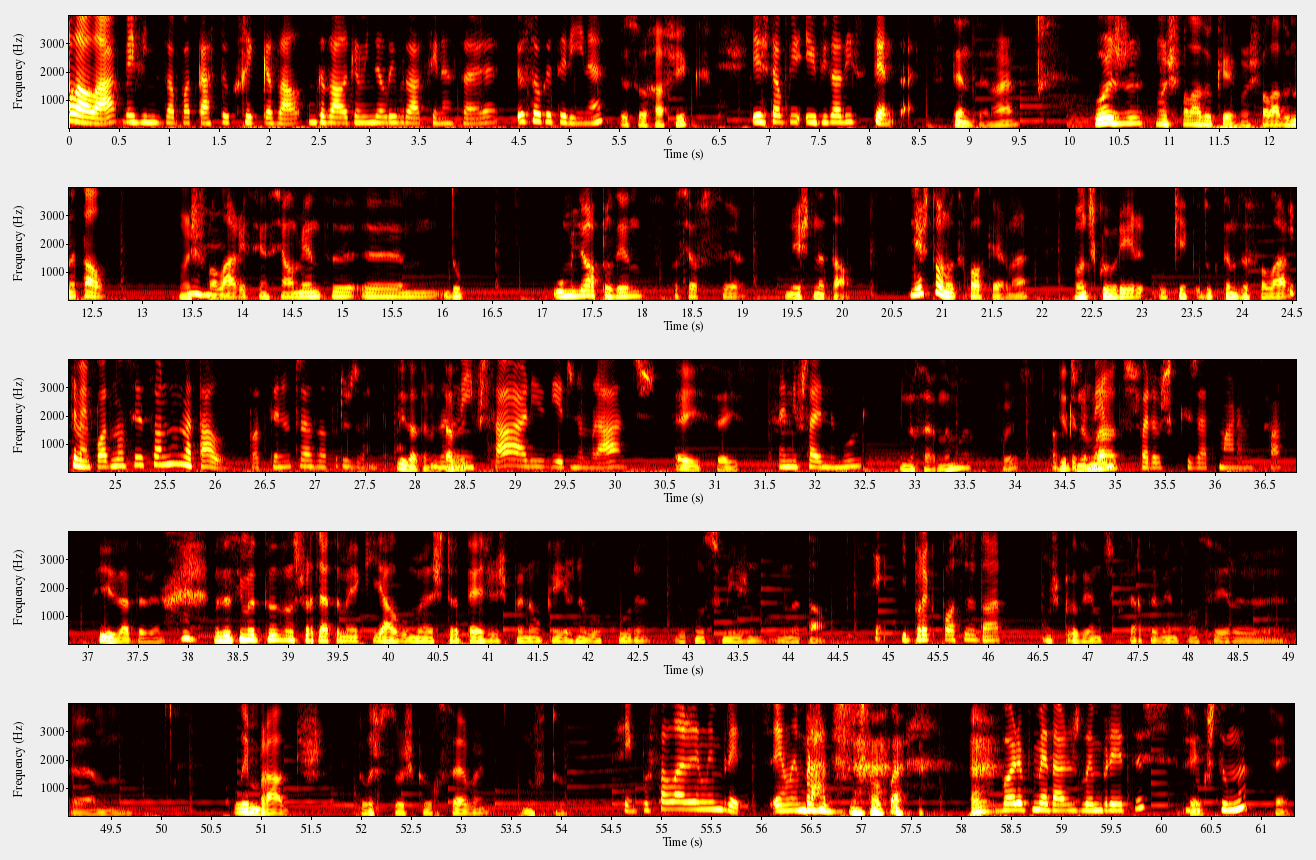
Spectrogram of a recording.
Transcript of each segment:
Olá, olá, bem-vindos ao podcast do Rico Casal, um casal a caminho da liberdade financeira. Eu sou a Catarina. Eu sou o Rafik. Este é o episódio 70. 70, não é? Hoje vamos falar do quê? Vamos falar do Natal. Vamos Uhum. falar essencialmente hum, do o melhor presente para se oferecer neste Natal. Neste ou noutro qualquer, não é? Vão descobrir o que é- do que estamos a falar. E também pode não ser só no Natal, pode ser noutras alturas do ano também. Exatamente. Nos aniversário, dia dos namorados, É isso, é isso. aniversário de namoro, Aniversário de namoro, pois. ou Dia dos namorados. para os que já tomaram esse passo. Exatamente. Mas acima de tudo, vamos partilhar também aqui algumas estratégias para não cair na loucura do consumismo no Natal. Sim. E para que possas dar uns presentes que certamente vão ser eh, ehm, lembrados pelas pessoas que o recebem no futuro. Sim, por falar em lembretes, em lembrados, desculpa. Bora primeiro dar os lembretes Sim. do costume. Sim.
